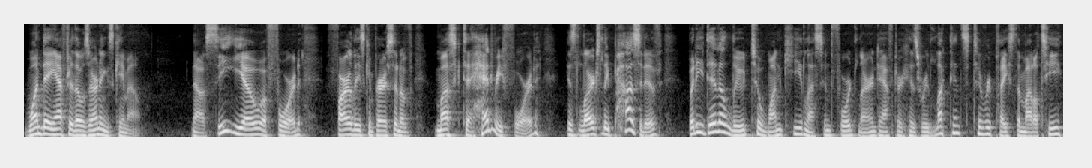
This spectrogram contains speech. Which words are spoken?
one day after those earnings came out. Now, CEO of Ford, Farley's comparison of Musk to Henry Ford is largely positive, but he did allude to one key lesson Ford learned after his reluctance to replace the Model T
